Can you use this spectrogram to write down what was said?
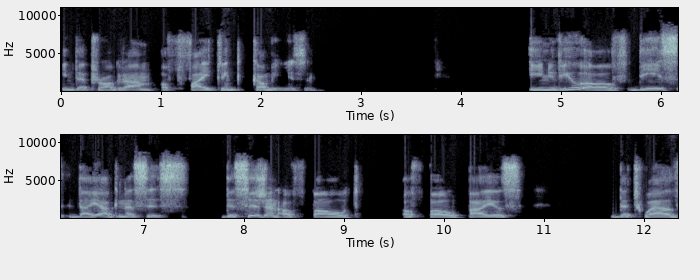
in the program of fighting communism. In view of these diagnoses, decision of Pope, of Pope Pius XII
